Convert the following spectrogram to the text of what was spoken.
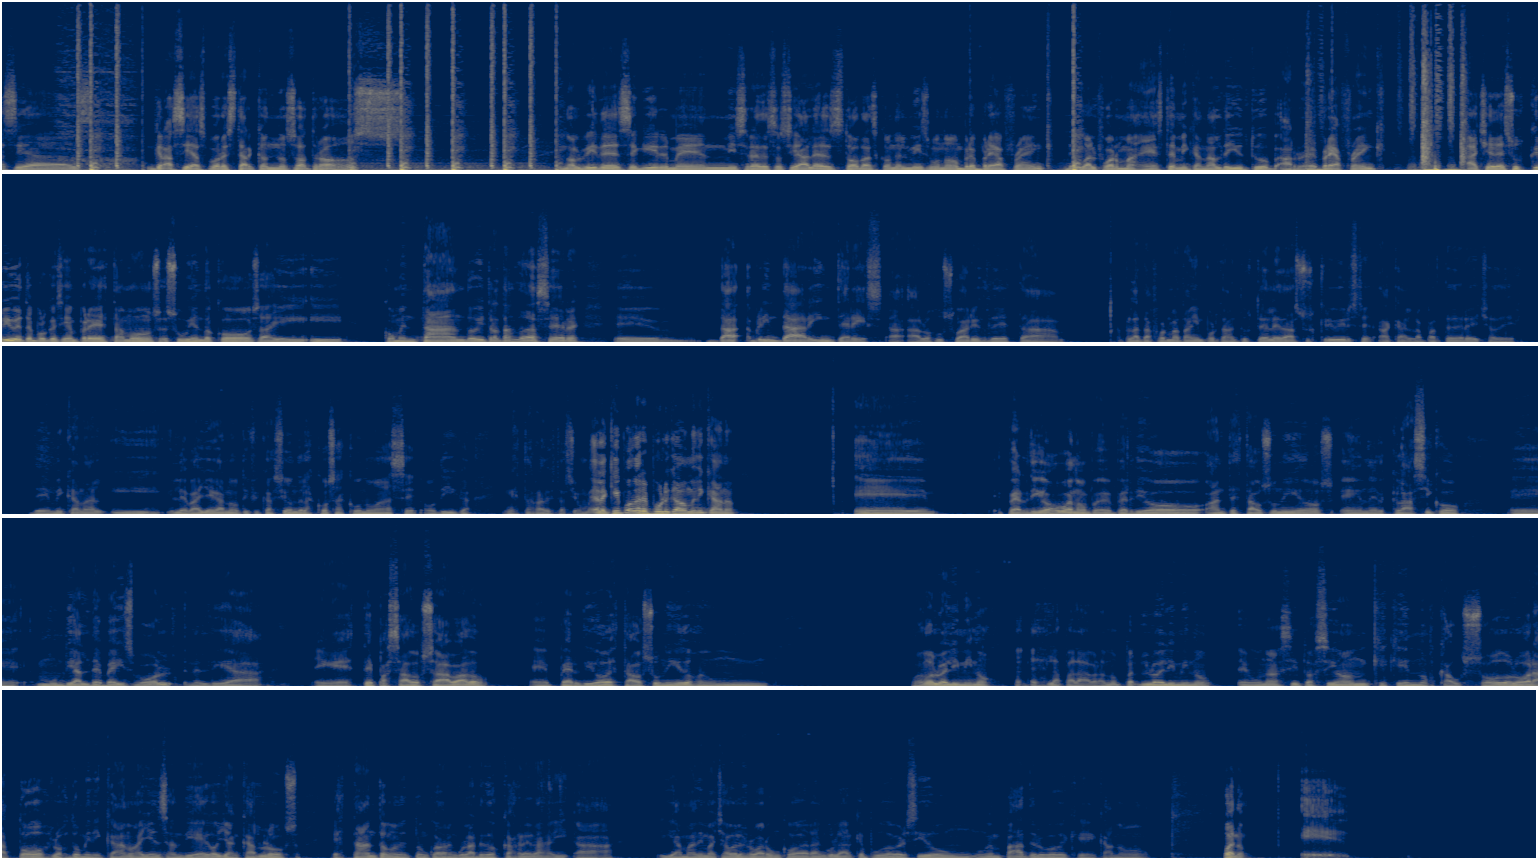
Gracias. Gracias por estar con nosotros. No olvides seguirme en mis redes sociales, todas con el mismo nombre, Brea Frank. De igual forma, este, mi canal de YouTube, Brea Frank HD. Suscríbete porque siempre estamos subiendo cosas y, comentando y tratando de hacer, eh, brindar interés a los usuarios de esta plataforma tan importante, usted le da a suscribirse acá en la parte derecha de, mi canal y le va a llegar notificación de las cosas que uno hace o diga en esta radioestación. El equipo de República Dominicana eh, perdió, bueno, perdió ante Estados Unidos en el clásico eh, mundial de béisbol en el día, en este pasado sábado, eh, perdió de Estados Unidos en un, bueno, lo eliminó es la palabra, ¿no? lo eliminó en una situación que, nos causó dolor a todos los dominicanos allá en San Diego. Giancarlo Stanton conectó un cuadrangular de dos carreras y a, y a Manny Machado le robaron un cuadrangular que pudo haber sido un, empate luego de que ganó. Bueno, eh,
